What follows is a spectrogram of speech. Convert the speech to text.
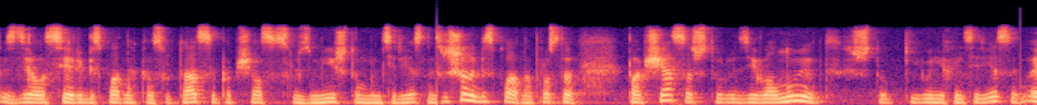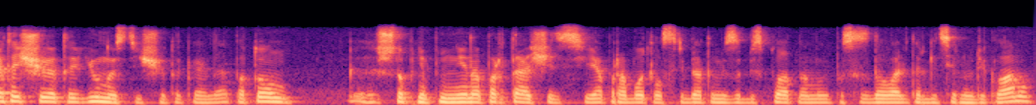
сделал серию бесплатных консультаций, пообщался с людьми, что им интересно. Совершенно бесплатно, просто пообщаться, что людей волнует, что какие у них интересы. Это еще, это юность еще такая, да. Потом чтобы не, не напортачить, я поработал с ребятами за бесплатно, мы посоздавали таргетированную рекламу.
